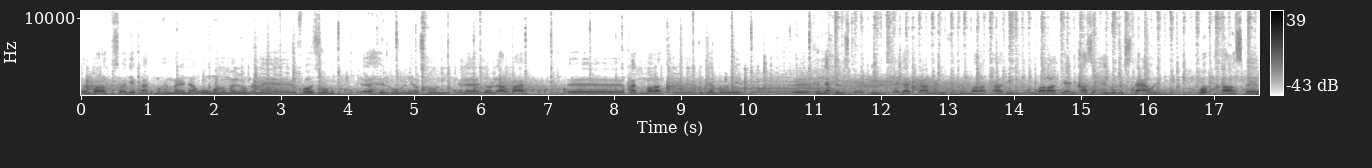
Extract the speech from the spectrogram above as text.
فمباراة السعودية كانت مهمة لنا ومهمة لهم أن فوزهم يأهلهم أن يوصلون إلى دور الأربعة. آه، كانت مباراة آه، جدا قوية. آه، كنا إحنا مستعدين. استعداد كامل حق المباراة هذه. مباراة يعني خاصة إحنا نقول مجلس التعاون وضع خاص غير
